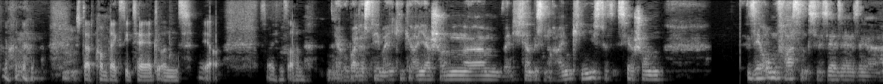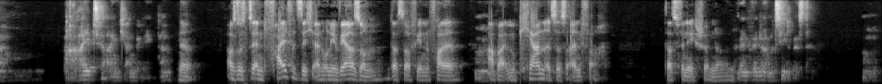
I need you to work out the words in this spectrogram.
statt Komplexität und ja, solchen Sachen. Ja, wobei das Thema Ikigai ja schon, ähm, wenn dich da ein bisschen reinkniest, das ist ja schon sehr umfassend, sehr, sehr, sehr breit eigentlich angelegt. Ne? Ja. Also es entfaltet sich ein Universum, das auf jeden Fall, mhm. aber im Kern ist es einfach. Das finde ich schön daran. Wenn, wenn du am Ziel bist. Mhm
